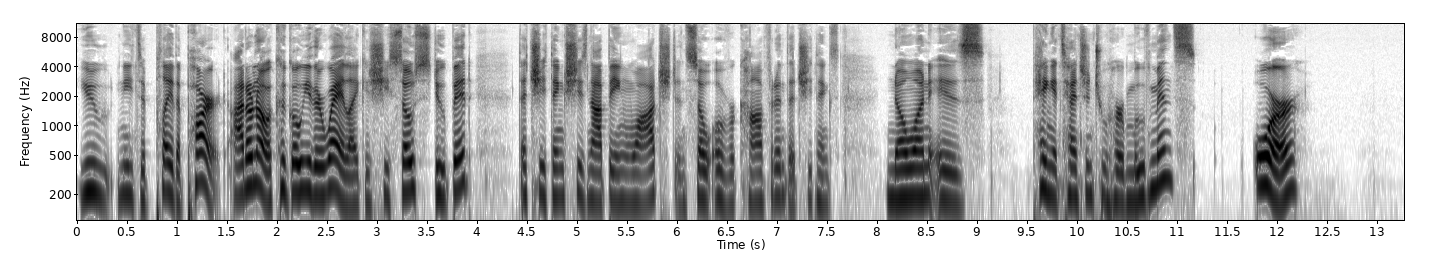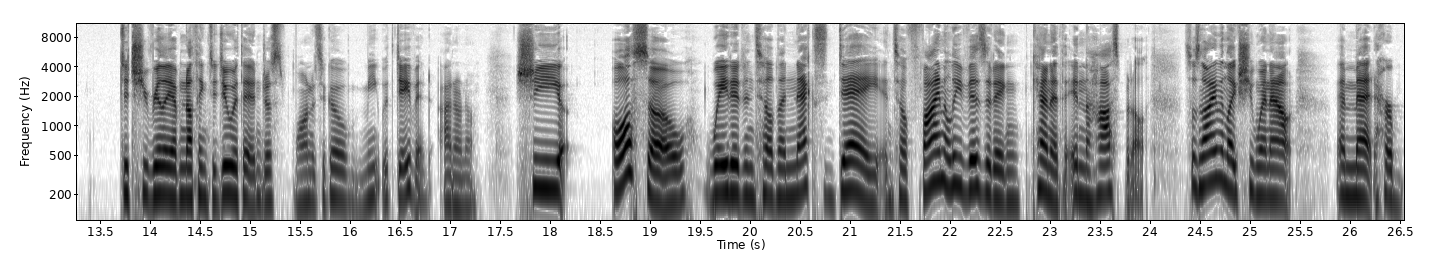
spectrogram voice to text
You need to play the part. I don't know, it could go either way. Like is she so stupid that she thinks she's not being watched and so overconfident that she thinks no one is paying attention to her movements? Or did she really have nothing to do with it and just wanted to go meet with David? I don't know. She also waited until the next day until finally visiting Kenneth in the hospital. So it's not even like she went out and met her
